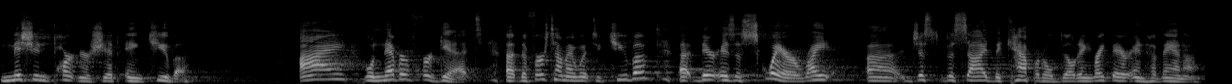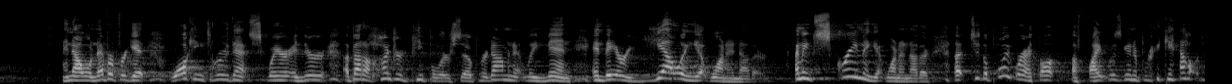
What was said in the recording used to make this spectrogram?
mission partnership in Cuba. I will never forget uh, the first time I went to Cuba. Uh, there is a square right uh, just beside the Capitol building, right there in Havana. And I will never forget walking through that square, and there are about 100 people or so, predominantly men, and they are yelling at one another. I mean, screaming at one another uh, to the point where I thought a fight was going to break out.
